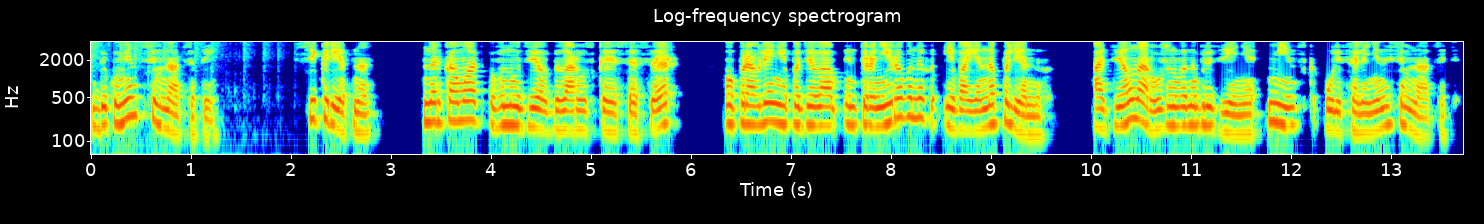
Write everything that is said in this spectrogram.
Документ 17. Секретно. Наркомат внудел Белорусской ССР, Управление по делам интернированных и военнопленных, отдел наружного наблюдения, Минск, улица Ленина, 17.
